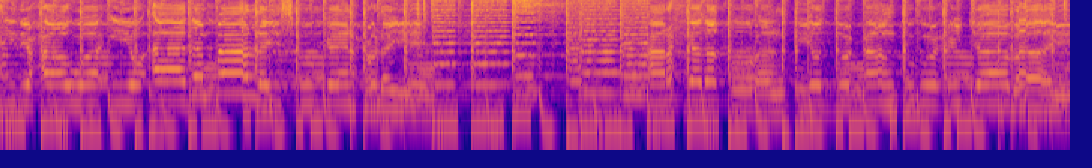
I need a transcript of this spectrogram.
sidii xaawa iyo aadan baa laysku keen xulaye xarafyada qur'aankiyo ducaan kugu xijaabaye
